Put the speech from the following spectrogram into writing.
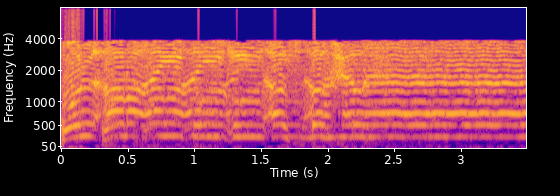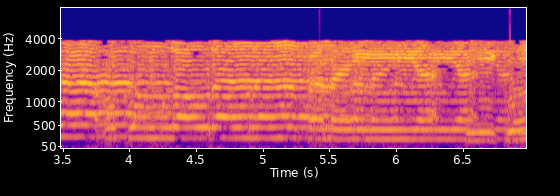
قل أرأيتم إن أصبح ماؤكم غورا فمن يأتيكم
